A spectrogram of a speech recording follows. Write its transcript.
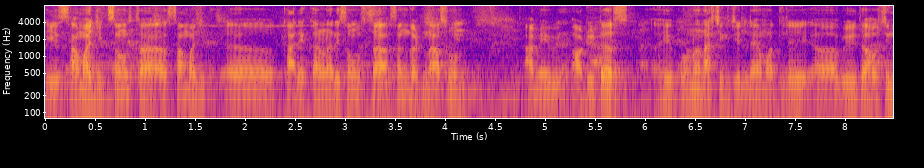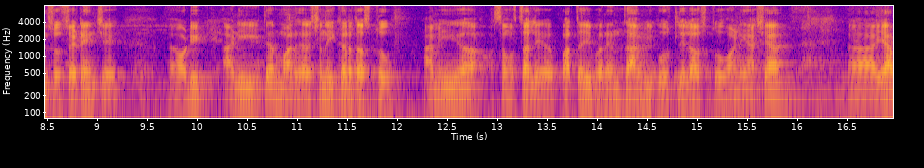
ही सामाजिक संस्था सामाजिक कार्य करणारी संस्था संघटना असून आम्ही ऑडिटर्स हे पूर्ण नाशिक जिल्ह्यामधले विविध हाऊसिंग सोसायट्यांचे ऑडिट आणि इतर मार्गदर्शनही करत असतो. आम्ही संस्था ले पातळीपर्यंत आम्ही पोहोचलेलो असतो आणि अशा या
